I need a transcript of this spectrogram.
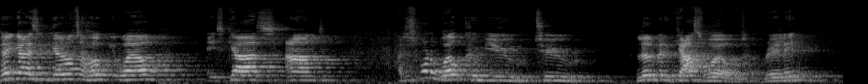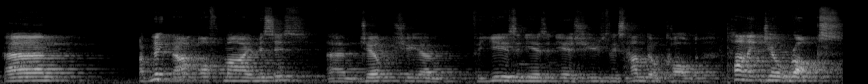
Hey guys and girls, I hope you're well. It's Gaz and I just want to welcome you to a little bit of Gaz World, really. Um, I've nicked that off my missus, um, Jill. She, um, for years and years and years, she used this handle called Planet Jill Rocks.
